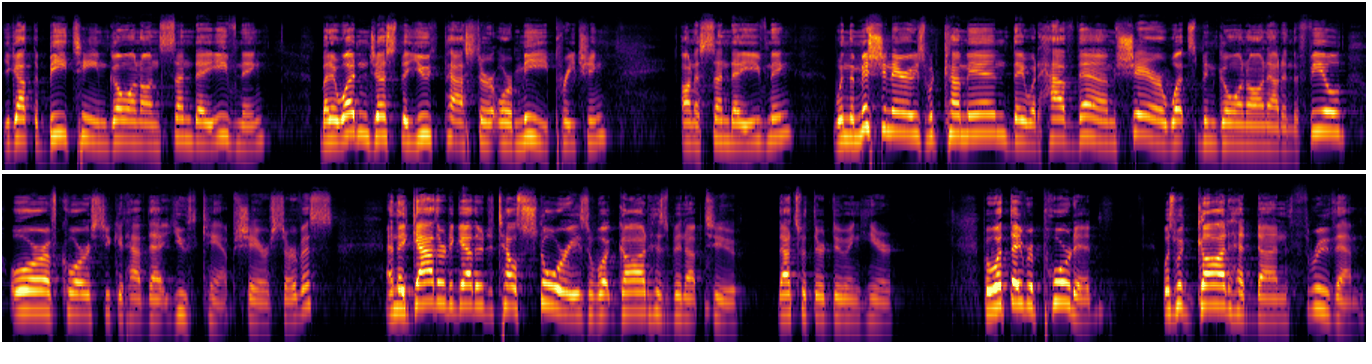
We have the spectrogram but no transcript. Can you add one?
you got the B team going on Sunday evening, but it wasn't just the youth pastor or me preaching on a Sunday evening. When the missionaries would come in, they would have them share what's been going on out in the field, or of course, you could have that youth camp share service. And they gather together to tell stories of what God has been up to. That's what they're doing here. But what they reported was what God had done through them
